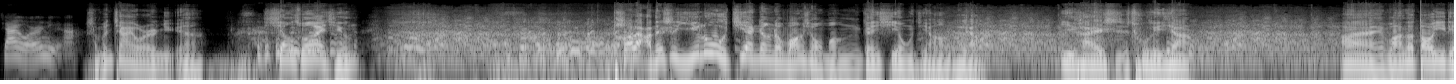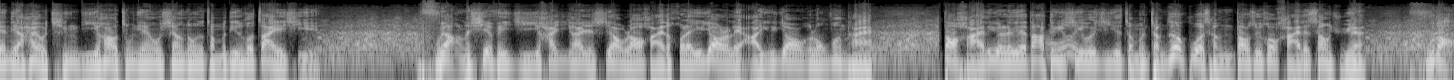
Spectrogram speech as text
家有儿女啊，什么家有儿女啊，乡村爱情。他俩那是一路见证着王小蒙跟谢永强，他俩一开始处对象，哎，完了到一点点还有情敌，还有中间又相中，怎么地说在一起，抚养了谢飞机，还一开始是要不着孩子，后来又要了俩，又要个龙凤胎，到孩子越来越大，对谢飞机怎么整个过程到最后孩子上学，辅导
